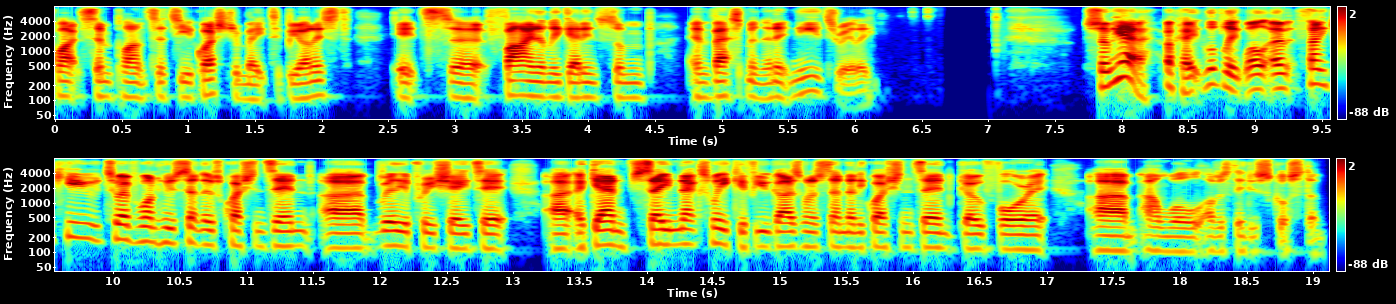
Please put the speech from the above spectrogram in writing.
quite simple answer to your question, mate. To be honest, it's uh, finally getting some investment that it needs, really. So yeah, okay, lovely. Well, um, thank you to everyone who sent those questions in. Uh, really appreciate it. Uh, again, same next week. If you guys want to send any questions in, go for it, um, and we'll obviously discuss them.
